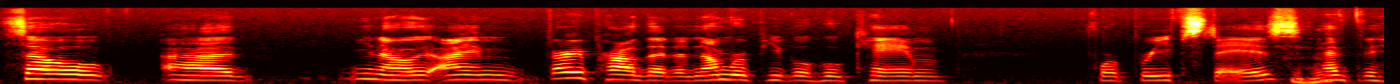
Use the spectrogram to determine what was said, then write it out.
So, uh, you know, I'm very proud that a number of people who came for brief stays have been,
